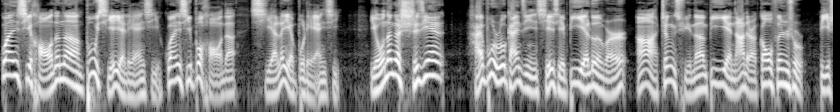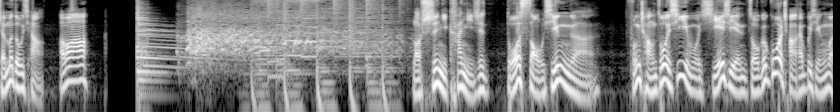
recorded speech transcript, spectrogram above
关系好的呢，不写也联系；关系不好的，写了也不联系。有那个时间，还不如赶紧写写毕业论文啊，争取呢毕业拿点高分数，比什么都强，好不好？老师，你看你这多扫兴啊！逢场作戏，我写写，走个过场还不行吗？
